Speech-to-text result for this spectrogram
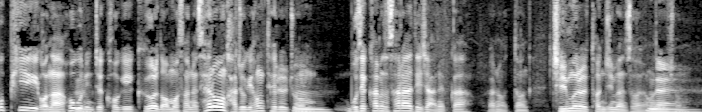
뽑히거나 혹은 음. 이제 거기 그걸 넘어서는 새로운 가족의 형태를 좀 음. 모색하면서 살아야 되지 않을까라는 어떤 질문을 던지면서 영화를 네. 좀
